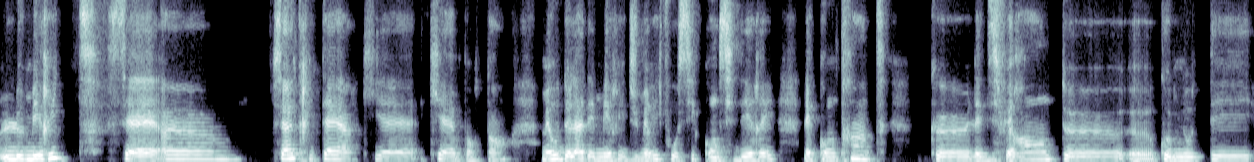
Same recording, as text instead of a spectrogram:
le mérite, c'est un, critère qui est, qui est important, mais au-delà des mérites, du mérite, il faut aussi considérer les contraintes que les différentes euh, euh, communautés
